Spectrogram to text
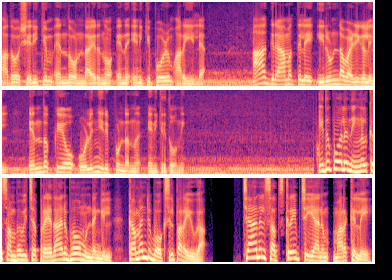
അതോ ശരിക്കും എന്തോ ഉണ്ടായിരുന്നോ? എന്ന് എനിക്കിപ്പോഴും അറിയില്ല. ആ ഗ്രാമത്തിലെ ഇരുണ്ട വഴികളിൽ എന്തൊക്കെയോ ഒളിഞ്ഞിരിപ്പുണ്ടെന്ന് എനിക്ക് തോന്നി. ഇതുപോലെ നിങ്ങൾക്ക് സംഭവിച്ച പ്രേതാനുഭവമുണ്ടെങ്കിൽ കമന്റ് ബോക്സിൽ പറയുക. ചാനൽ സബ്സ്ക്രൈബ് ചെയ്യാനും മറക്കല്ലേ?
